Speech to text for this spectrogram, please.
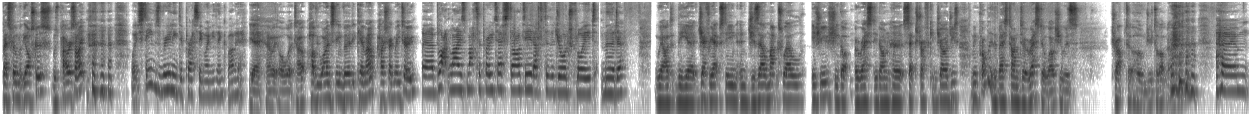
Best film at the Oscars was Parasite. Which seems really depressing when you think about it. yeah, how it all worked out. Harvey Weinstein verdict came out. Hashtag me too. Uh, Black Lives Matter protest started after the George Floyd murder. We had the uh, Jeffrey Epstein and Ghislaine Maxwell issues. She got arrested on her sex trafficking charges. I mean, probably the best time to arrest her while she was trapped at home due to lockdown. Um,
